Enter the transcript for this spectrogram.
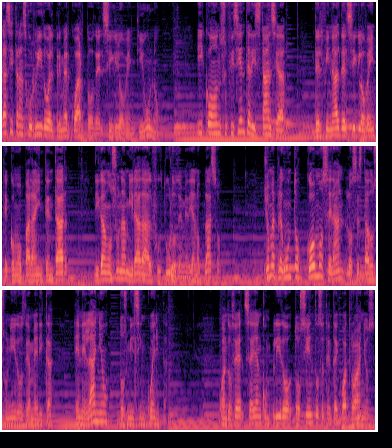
casi transcurrido el primer cuarto del siglo XXI y con suficiente distancia del final del siglo XX como para intentar, digamos, una mirada al futuro de mediano plazo, yo me pregunto cómo serán los Estados Unidos de América en el año 2050, cuando se, hayan cumplido 274 años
